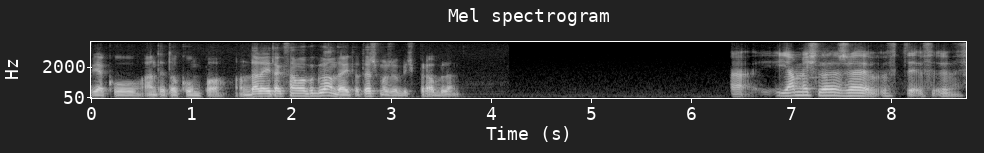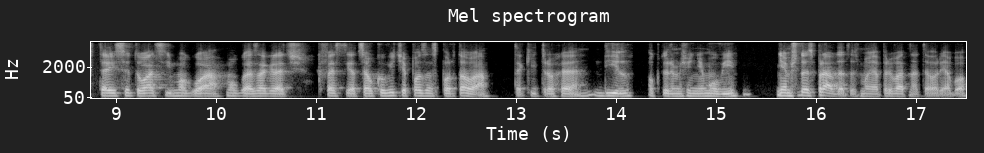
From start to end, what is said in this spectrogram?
jak u Antetokumpo. On dalej tak samo wygląda i to też może być problem. Ja myślę, że w, te, w, tej sytuacji mogła, mogła zagrać kwestia całkowicie pozasportowa, taki trochę deal, o którym się nie mówi. Nie wiem, czy to jest prawda, to jest moja prywatna teoria, bo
